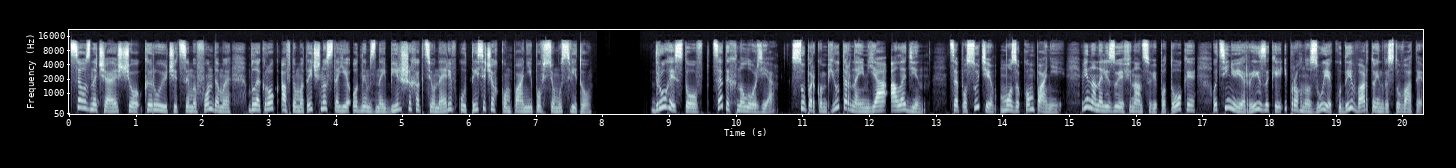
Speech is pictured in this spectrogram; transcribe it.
Це означає, що, керуючи цими фондами, BlackRock автоматично стає одним з найбільших акціонерів у тисячах компаній по всьому світу. Другий стовп – це технологія. Суперкомп'ютер на ім'я Аладін Це, по суті, мозок компанії. Він аналізує фінансові потоки, оцінює ризики і прогнозує, куди варто інвестувати.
